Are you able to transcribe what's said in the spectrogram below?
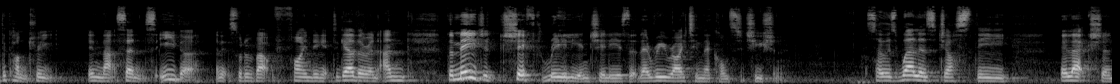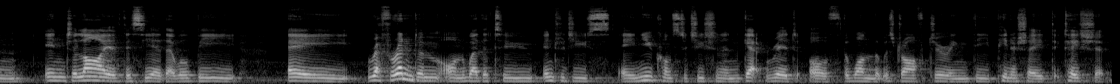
the country in that sense either. And it's sort of about finding it together. And, and the major shift really in Chile is that they're rewriting their constitution. So, as well as just the election in July of this year, there will be a referendum on whether to introduce a new constitution and get rid of the one that was drafted during the Pinochet dictatorship.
